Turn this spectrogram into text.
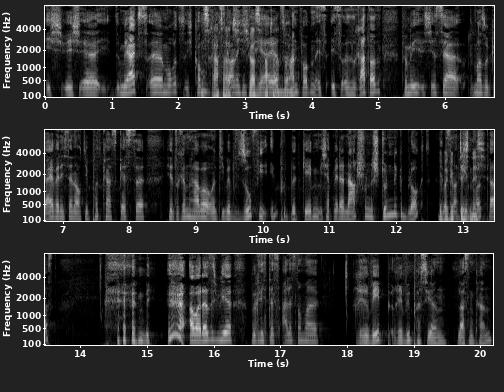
ich, ich, äh, du merkst, äh, Moritz, ich komme fast gar nicht hinterher rattern, zu ja. antworten. Es, es, es rattert. Für mich ist ja immer so geil, wenn ich dann auch die Podcast-Gäste hier drin habe und die mir so viel Input mitgeben. Ich habe mir danach schon eine Stunde geblockt. Übergib dich nicht. Podcast. nee. Aber dass ich mir wirklich das alles nochmal Revue, Revue passieren lassen kann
